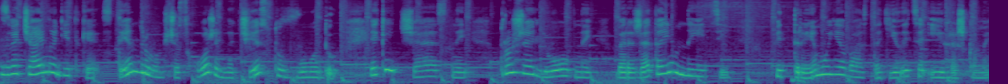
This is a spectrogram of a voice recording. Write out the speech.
Звичайно, дітки, з тим другом, що схожий на чисту воду, який чесний, дружелюбний, береже таємниці, підтримує вас та ділиться іграшками.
